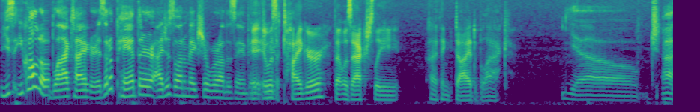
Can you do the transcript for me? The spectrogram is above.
you, you call it a black tiger is it a panther i just want to make sure we're on the same page It, it was a tiger that was actually, I think, dyed black. Yo, uh,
